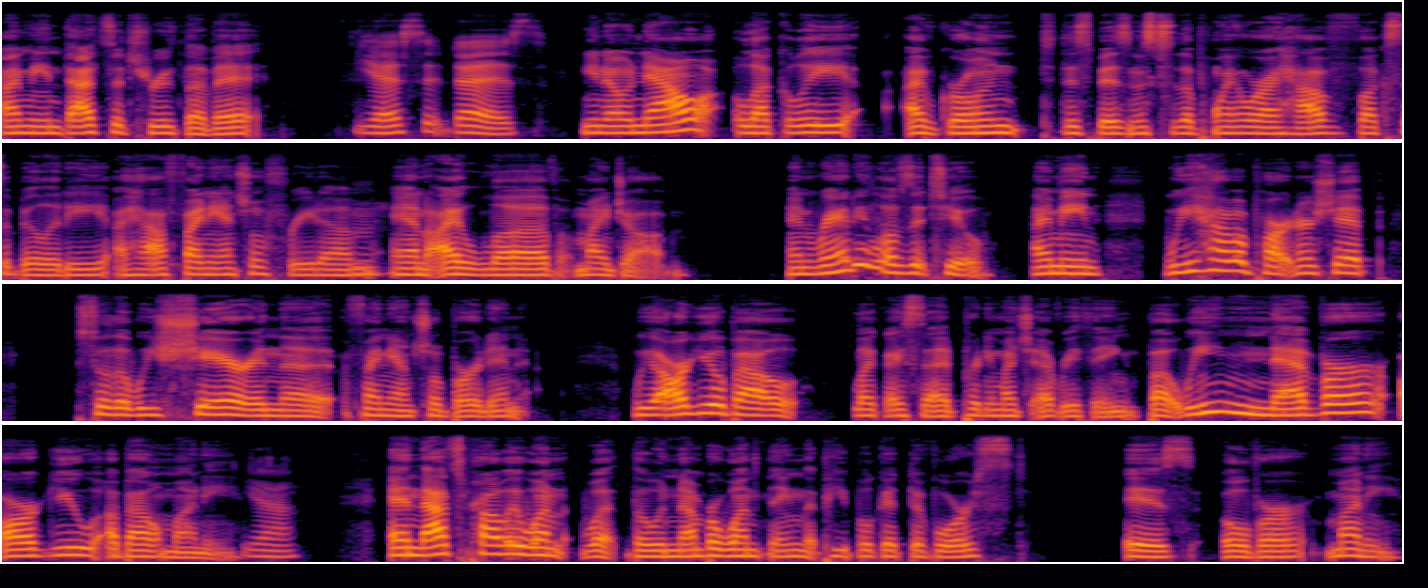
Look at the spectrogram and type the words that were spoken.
I mean, that's the truth of it. Yes, it does. You know, now luckily I've grown to this business to the point where I have flexibility, I have financial freedom, Mhm. and I love my job. And Randy loves it too. I mean, we have a partnership so that we share in the financial burden. We argue about, like I said, pretty much everything, but we never argue about money. Yeah. And that's probably one what the number one thing that people get divorced is over money,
